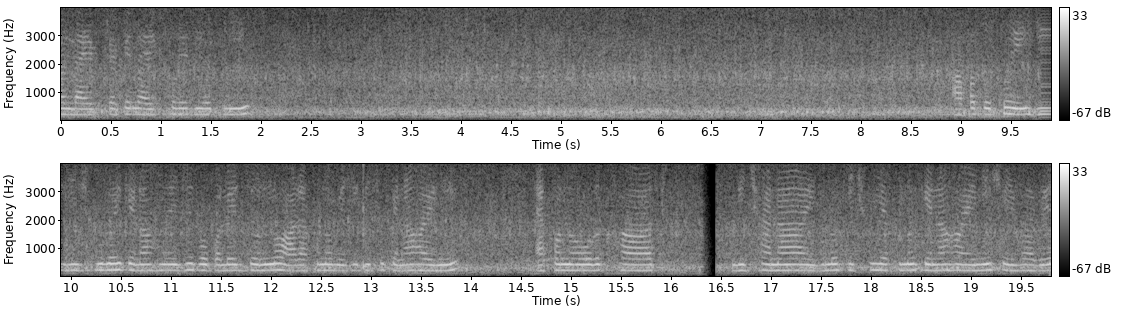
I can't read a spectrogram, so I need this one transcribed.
আর লাইভটাকে লাইক করে দিও, প্লিজ। আপাতত এই জিনিসগুলোই কেনা হয়েছে গোপালের জন্য, আর এখনও বেশি কিছু কেনা হয়নি। এখনও ওর খাট, বিছানা, এগুলো কিছুই এখনও কেনা হয়নি সেইভাবে।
